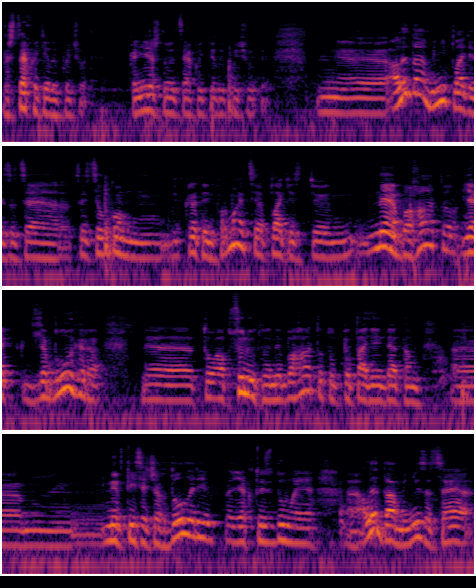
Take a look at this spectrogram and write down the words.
Ви ж це хотіли почути. Звісно, це хотіли почути. Е, Але да, мені платять за це. Це цілком відкрита інформація, платять е, небагато. Як для блогера, е, то абсолютно небагато. Тут питання йде там не в тисячах доларів, як хтось думає. Але да, мені за це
